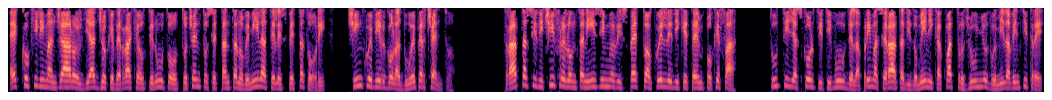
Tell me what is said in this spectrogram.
ecco Kilimangiaro il viaggio che verrà che ha ottenuto 879.000 telespettatori, 5,2%. Trattasi di cifre lontanisime rispetto a quelle di che tempo che fa. Tutti gli ascolti TV della prima serata di domenica 4 giugno 2023.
